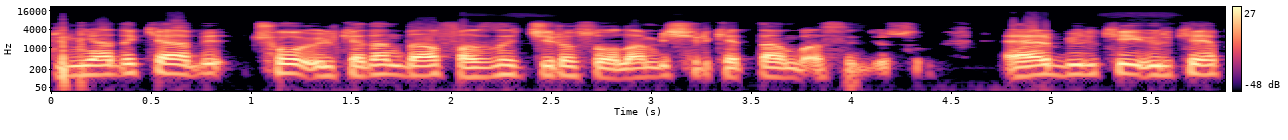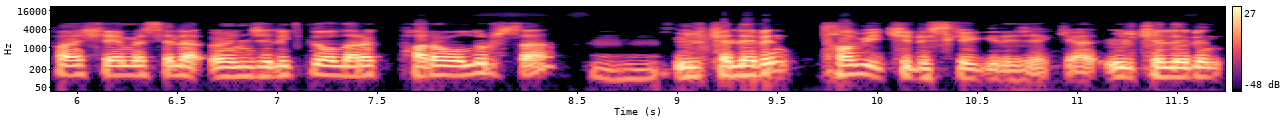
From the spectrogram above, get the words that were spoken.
dünyadaki abi çoğu ülkeden daha fazla cirosu olan bir şirketten bahsediyorsun. Eğer bir ülkeyi ülke yapan şey mesela öncelikli olarak para olursa hı hı. ülkelerin tabii ki riske girecek. Yani ülkelerin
